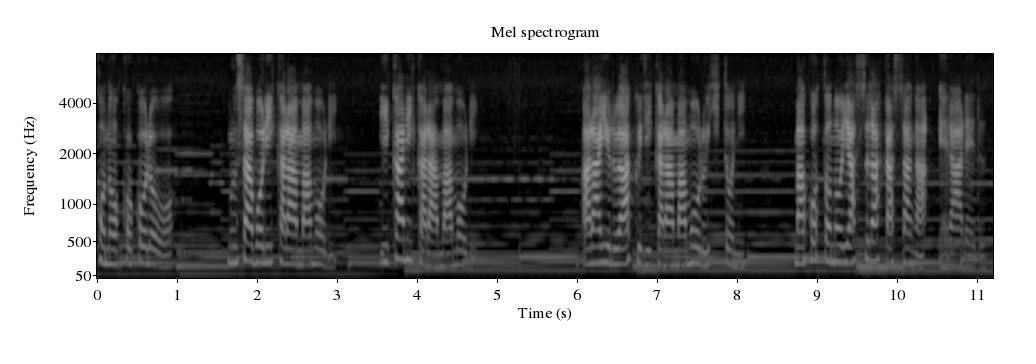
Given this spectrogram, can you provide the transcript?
この心をむさぼりから守り怒りから守りあらゆる悪事から守る人にまことの安らかさが得られる。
